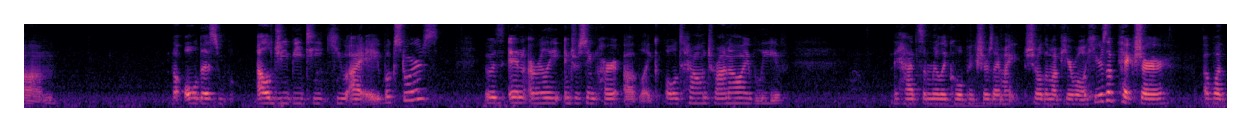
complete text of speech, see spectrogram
um, the oldest LGBTQIA bookstores. It was in a really interesting part of like Old Town Toronto, I believe. They had some really cool pictures. I might show them up here. Well, here's a picture of what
